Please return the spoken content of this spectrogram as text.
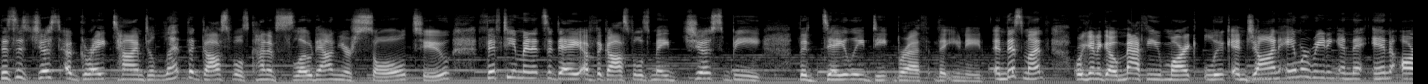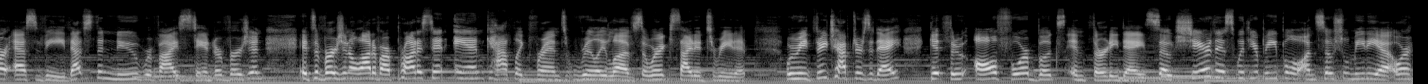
This is just a great time to let the Gospels kind of slow down your soul too. 15 minutes a day of the Gospels may just be the daily deep breath that you need. And this month, we're going to go Matthew, Mark, Luke, and John, and we're reading in the NRSV. That's the new Revised Standard Version. It's a version a lot of our Protestant and Catholic friends really love, so we're excited to read it. We read three chapters a day, get through all four books in 30 days So share this with your people on social media or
